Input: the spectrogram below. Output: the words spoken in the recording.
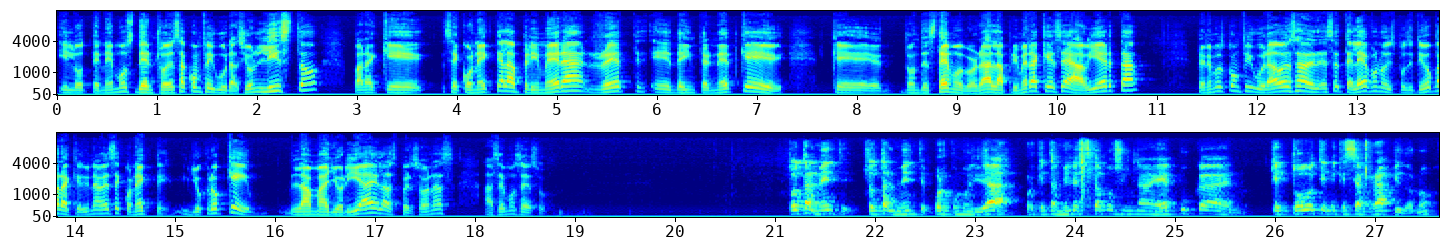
y lo tenemos dentro de esa configuración listo para que se conecte a la primera red eh, de internet que, que donde estemos, ¿verdad? La primera que sea abierta, tenemos configurado ese teléfono, dispositivo para que de una vez se conecte. Yo creo que la mayoría de las personas hacemos eso. Totalmente, totalmente, por comodidad, porque también estamos en una época en que todo tiene que ser rápido, ¿no?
